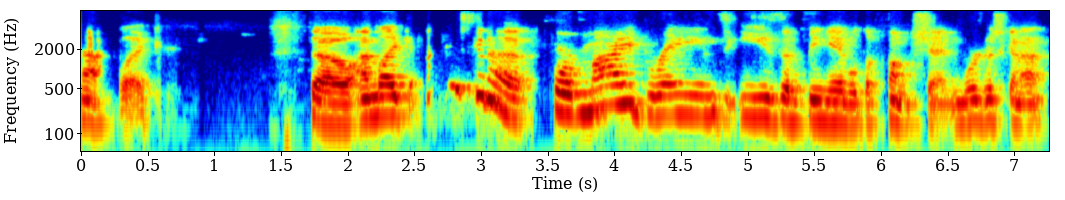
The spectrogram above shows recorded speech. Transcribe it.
Catholic. So I'm like, I'm just gonna, for my brain's ease of being able to function, we're just gonna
